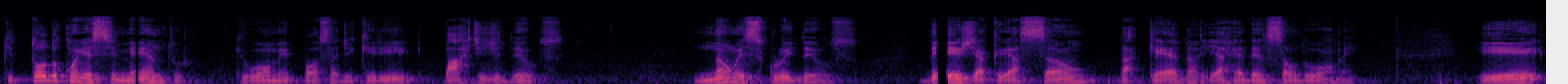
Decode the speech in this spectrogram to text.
que todo conhecimento que o homem possa adquirir parte de Deus não exclui Deus, desde a criação, da queda e a redenção do homem. E,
